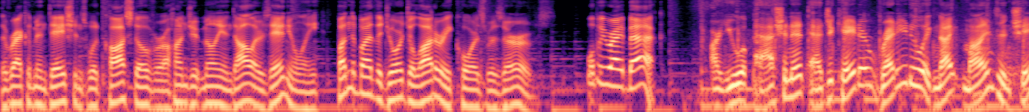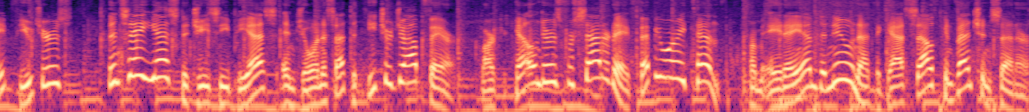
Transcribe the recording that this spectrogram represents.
The recommendations would cost over $100 million annually, funded by the Georgia Lottery Corps' reserves. We'll be right back. Are you a passionate educator ready to ignite minds and shape futures? Then say yes to GCPS and join us at the Teacher Job Fair. Mark your calendars for Saturday, February 10th from 8 a.m. to noon at the Gas South Convention Center.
